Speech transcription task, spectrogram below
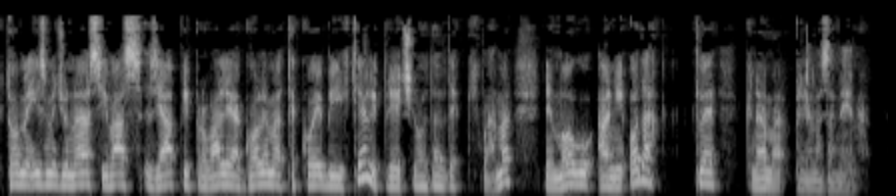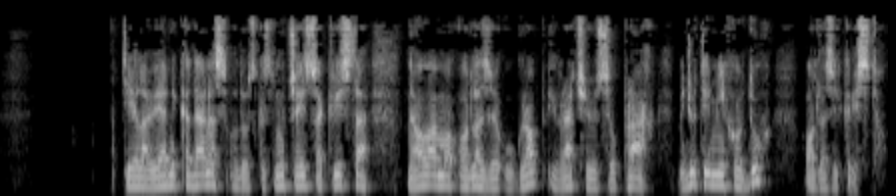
K tome između nas i vas zjapi provalija golema, te koji bi ih htjeli prijeći odavde k vama, ne mogu, a ni odakle k nama prijelaza nema. Tijela vjernika danas od uskrsnuća Isusa Krista na ovamo odlaze u grob i vraćaju se u prah, međutim njihov duh odlazi Kristo.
